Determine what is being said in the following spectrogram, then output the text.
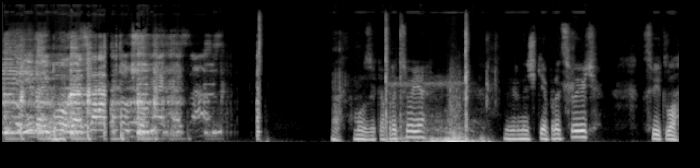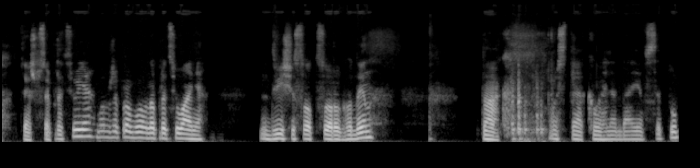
Не дай Бога за то, що не казав. Так, музика працює. Двірнички працюють. Світло теж все працює, бо вже пробував напрацювання. 2640 годин. Так, ось так виглядає все тут.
